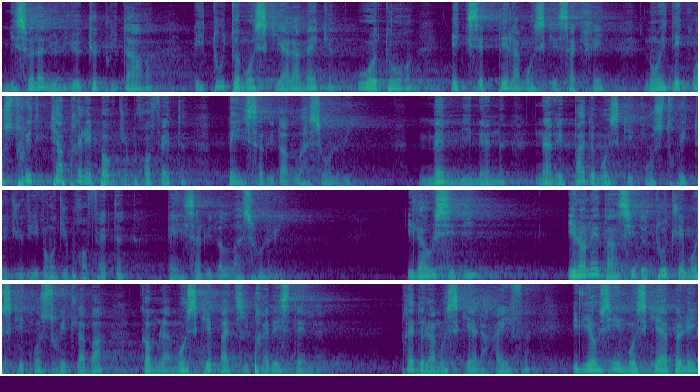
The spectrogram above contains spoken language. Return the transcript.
mais cela n'eut lieu que plus tard, et toute mosquée à la Mecque ou autour, excepté la mosquée sacrée, n'ont été construites qu'après l'époque du prophète, paix et salut d'Allah sur lui. Même Minen n'avait pas de mosquée construite du vivant du prophète, paix et salut d'Allah sur lui. Il a aussi dit Il en est ainsi de toutes les mosquées construites là-bas, comme la mosquée bâtie près d'Estelle. Près de la mosquée Al-Khaïf, il y a aussi une mosquée appelée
